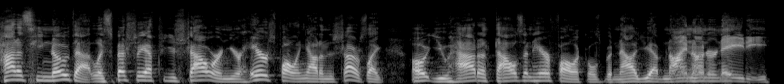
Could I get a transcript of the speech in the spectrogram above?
How does he know that? Especially after you shower and your hair's falling out in the shower. It's like, oh, you had a thousand hair follicles, but now you have 980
